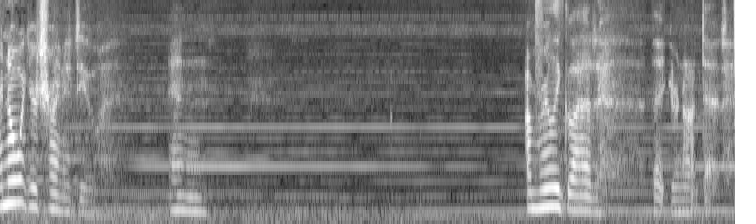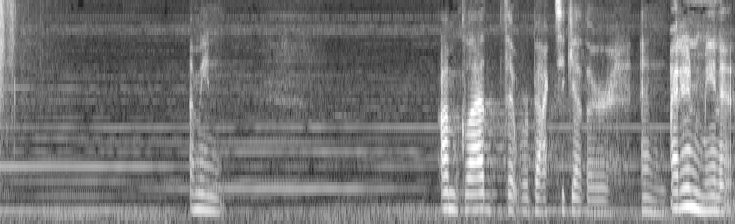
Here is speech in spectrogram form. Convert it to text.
I know what you're trying to do. And... I'm really glad that you're not dead. I mean... I'm glad that we're back together, and... I didn't mean it.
